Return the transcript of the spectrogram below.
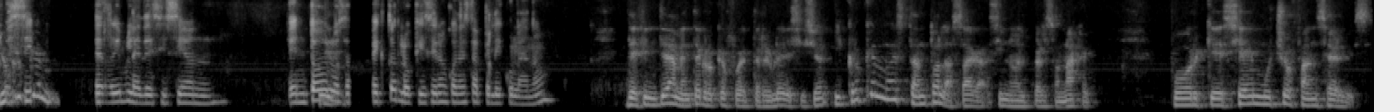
yo pues creo que terrible decisión en todos los aspectos lo que hicieron con esta película, ¿no? Definitivamente creo que fue terrible decisión y creo que no es tanto la saga, sino el personaje, porque sí hay mucho fanservice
